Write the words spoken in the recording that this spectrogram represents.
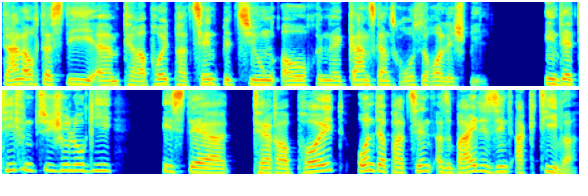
Dann auch, dass die ähm, Therapeut-Patient-Beziehung auch eine ganz, ganz große Rolle spielt. In der tiefen Psychologie ist der Therapeut und der Patient, also beide sind aktiver.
